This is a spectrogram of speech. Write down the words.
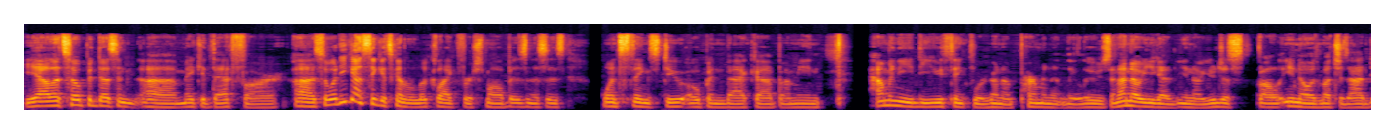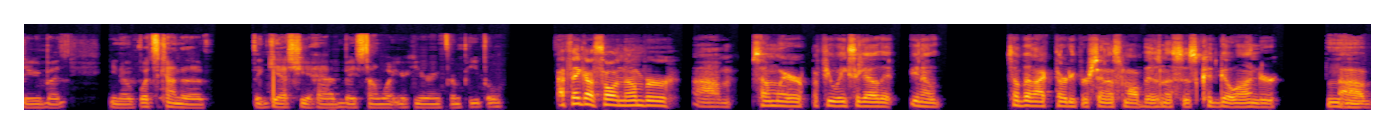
Yeah, let's hope it doesn't uh, make it that far. Uh, so, what do you guys think it's going to look like for small businesses once things do open back up? I mean, how many do you think we're going to permanently lose? And I know you got, you know, you're just follow, you know as much as I do, but you know, what's kind of the guess you have based on what you're hearing from people? I think I saw a number um, somewhere a few weeks ago that you know something like thirty percent of small businesses could go under mm-hmm. uh,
